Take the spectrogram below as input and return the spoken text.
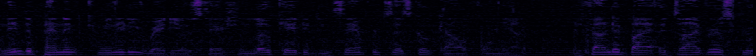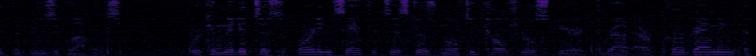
an independent community radio station located in San Francisco, California, and founded by a diverse group of music lovers. We're committed to supporting San Francisco's multicultural spirit throughout our programming,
